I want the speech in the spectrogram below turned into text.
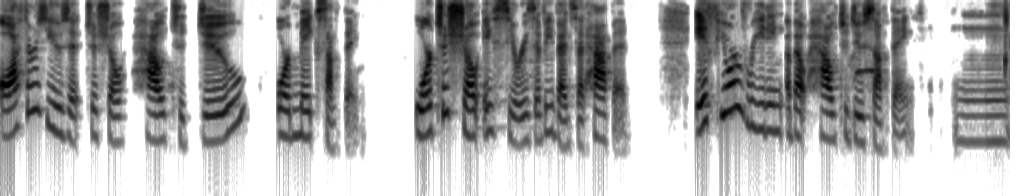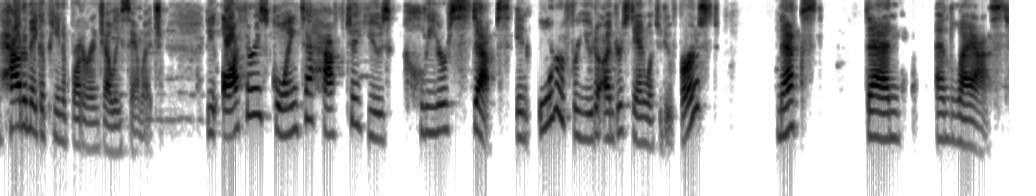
Authors use it to show how to do or make something, or to show a series of events that happen. If you're reading about how to do something, mm, how to make a peanut butter and jelly sandwich, the author is going to have to use clear steps in order for you to understand what to do first, next, then, and last.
